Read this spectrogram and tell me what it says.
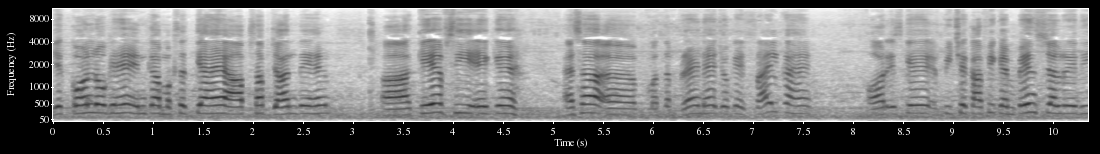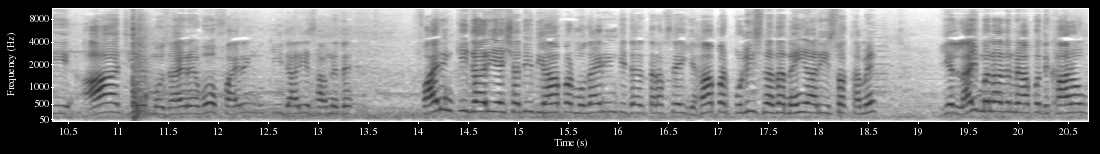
ये कौन लोग हैं? इनका मकसद क्या है? आप सब जानते हैं। के एफ़ सी एक ऐसा आ, मतलब ब्रांड है जो कि इसराइल का है और इसके पीछे काफ़ी कैंपेन्स चल रही थी। आज ये मुजाहरे वो फायरिंग की जा रही है सामने से। फायरिंग की जा रही है शदीद यहाँ पर मुजाहरीन की तरफ़ से। यहाँ पर पुलिस नज़र नहीं आ रही इस वक्त हमें। ये लाइव मनाजर मैं आपको दिखा रहा हूँ।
